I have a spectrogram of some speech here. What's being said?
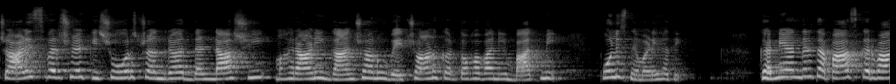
ચાળીસ વર્ષીય કિશોરચંદ્ર દંડાશી મહારાણી ગાંજાનું વેચાણ કરતો હોવાની બાતમી પોલીસને મળી હતી. ઘરની અંદર તપાસ કરવા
